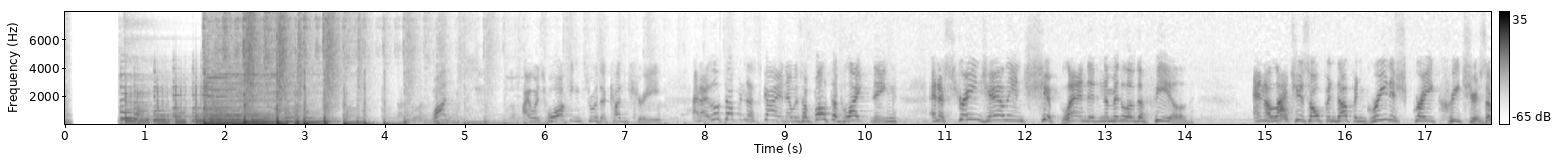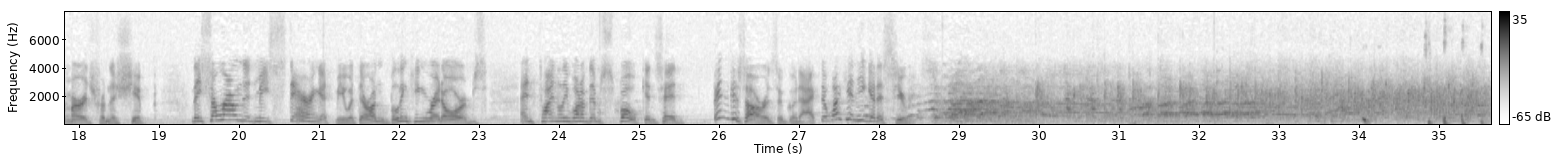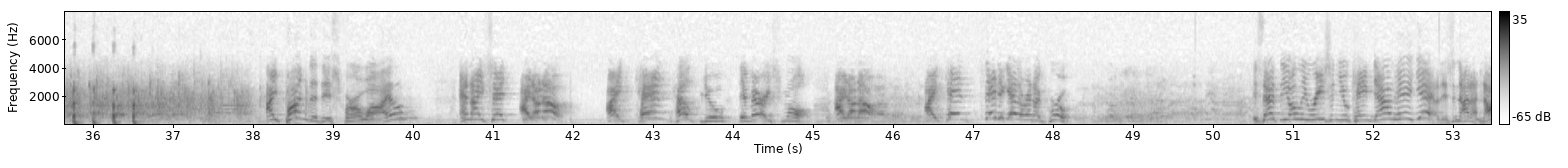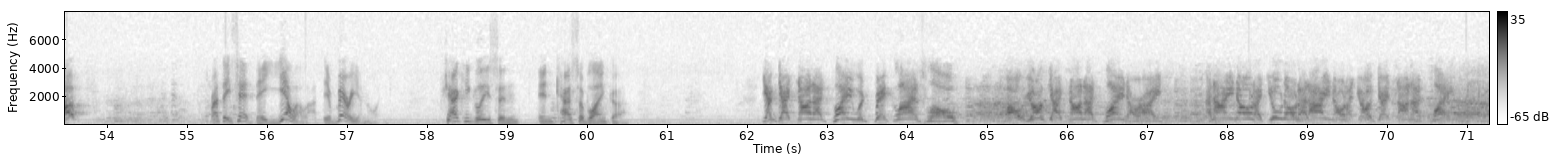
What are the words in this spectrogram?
Through the country and I looked up in the sky and there was a bolt of lightning and a strange alien ship landed in the middle of the field. And the latches opened up and greenish gray creatures emerged from the ship. They surrounded me, staring at me with their unblinking red orbs. And finally, one of them spoke and said, Ben Gazzara is a good actor. Why can't he get a series? This for a while, and And I said, I don't know. I can't help you. They're very small. I don't know. I can't stay together in a group. Is that the only reason you came down here? Yeah, isn't that enough? But they said they yell a lot. They're very annoying. Jackie Gleason in Casablanca. You're getting on that plane with Vic Laszlo. Oh, you're getting on that plane, all right. And I know that you know that I know that you're getting on that plane.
